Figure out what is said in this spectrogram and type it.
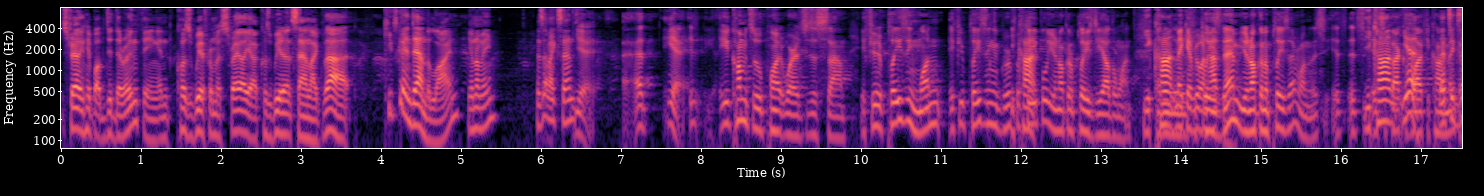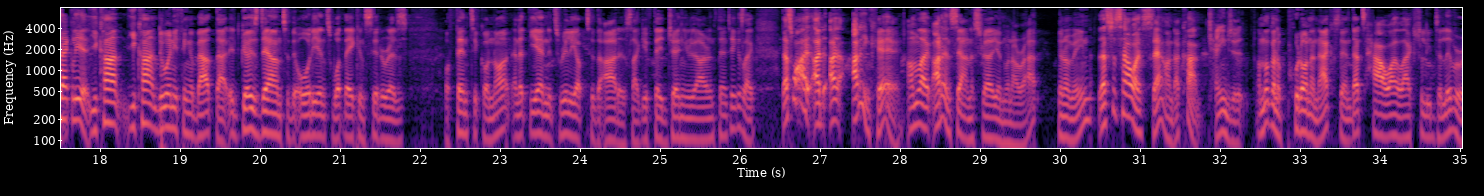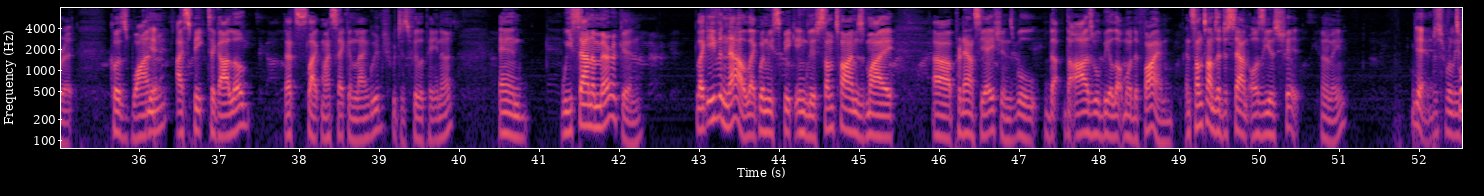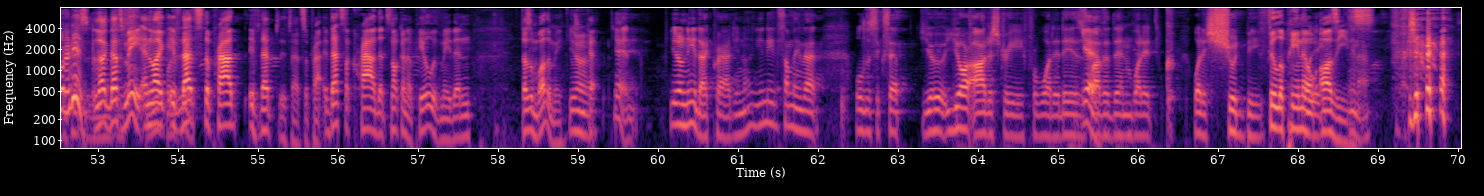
Australian hip hop did their own thing, and because we're from Australia, because we don't sound like that, keeps going down the line. You know what I mean? Does that make sense? Yeah, at, yeah, it, you come to a point where it's just um, if you're pleasing one, if you're pleasing a group of people, you're not going to please the other one. You can't make everyone please happy. them. You're not going to please everyone. It's it's it's, you can't fact yeah of life. You can't. that's make it. exactly it. you can't you can't do anything about that it goes down to the audience what they consider as authentic or not. And at the end it's really up to the artist. Like if they genuinely are authentic it's like that's why I, I, I didn't care. I'm like i don't sound australian when i rap. You know what i mean? That's just how i sound. I can't change it. I'm not to put on an accent. That's how i'll actually deliver it. Because one Yeah. i speak tagalog. That's like my second language which is filipino. And we sound american. Like even now like when we speak english sometimes my uh, pronunciations will the, the r's will be a lot more defined. And sometimes i just sound aussie as shit. You know what i mean Yeah, just really. that's what it is like that's me and like if that's is. the proud if that if that's the proud if that's the crowd that's not going to appeal with me then it doesn't bother me you know, Okay. yeah, you don't need that crowd. You know, you need something that will just accept your your artistry for what it is, Yeah. rather than what it what it should be. filipino it- aussies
